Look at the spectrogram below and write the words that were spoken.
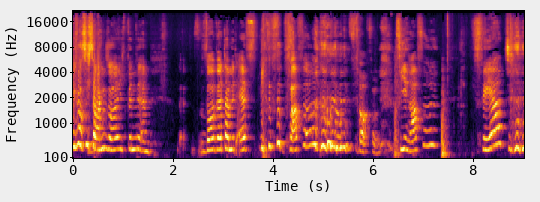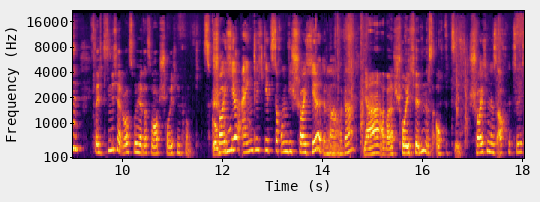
nicht, was ich sagen soll. Ich bin ähm, Wörter mit F. Pfaffe. Pfaffe. Giraffe. Pferd. Vielleicht finde ich heraus, woher das Wort Scheuchen kommt. Scheuche, eigentlich geht's doch um die Scheuche immer, oder? Ja, aber Scheuchen ist auch witzig. Scheuchen ist auch witzig.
